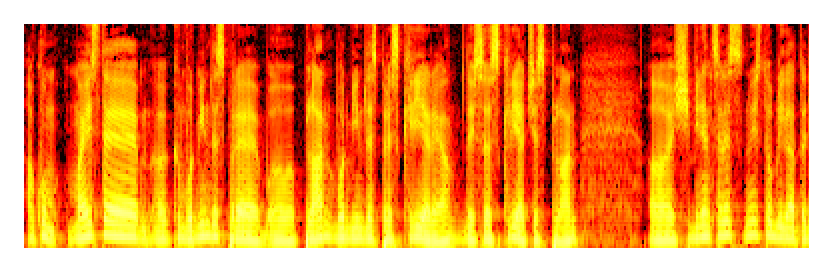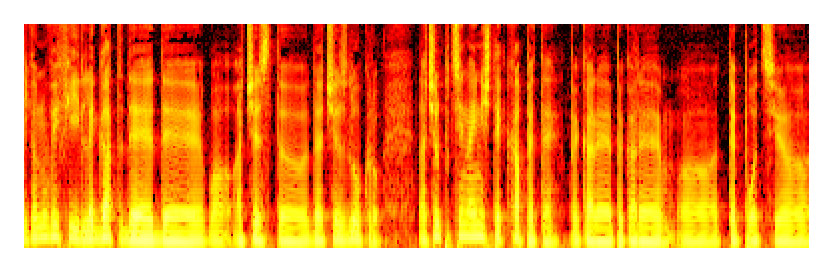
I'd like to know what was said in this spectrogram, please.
acum, mai este, uh, când vorbim despre uh, plan, vorbim despre scrierea, deci să scrii acest plan. Uh, și bineînțeles, nu este obligat, adică nu vei fi legat de, de, uh, acest, uh, de acest lucru, dar cel puțin ai niște capete pe care, pe care uh, te, poți, uh,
